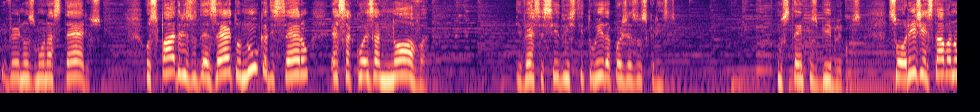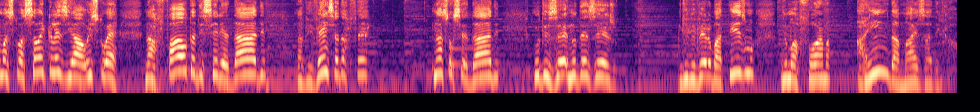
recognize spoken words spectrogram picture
viver nos monastérios. Os padres do deserto nunca disseram essa coisa nova tivesse sido instituída por Jesus Cristo nos tempos bíblicos. Sua origem estava numa situação eclesial, isto é, na falta de seriedade, na vivência da fé, na sociedade, no, dese no desejo de viver o batismo de uma forma ainda mais radical.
